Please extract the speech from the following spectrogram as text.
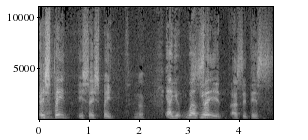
A spade is a spade. Uh, yeah, you, well, you Say it as it is.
